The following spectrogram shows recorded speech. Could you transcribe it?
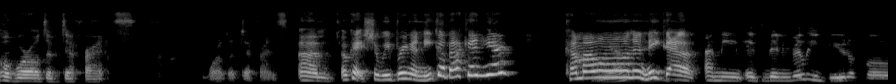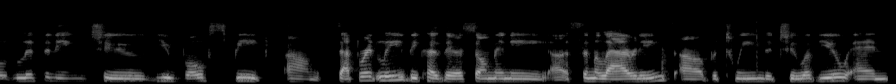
a world of difference. World of difference. Um, okay, should we bring Anika back in here? Come on, yeah. Anika. I mean, it's been really beautiful listening to you both speak um, separately because there are so many uh, similarities uh, between the two of you. And,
